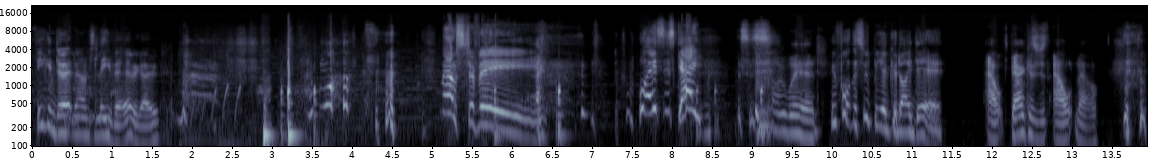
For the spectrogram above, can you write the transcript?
If he can do it, then I'll just leave it. There we go. what? Moustrophy! what is this game? This is so weird. Who thought this would be a good idea? Out. Bianca's just out now.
